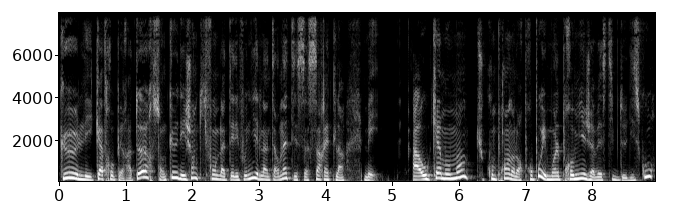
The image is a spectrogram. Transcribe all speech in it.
que les quatre opérateurs sont que des gens qui font de la téléphonie et de l'internet et ça s'arrête là. Mais à aucun moment tu comprends dans leurs propos, et moi le premier j'avais ce type de discours,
